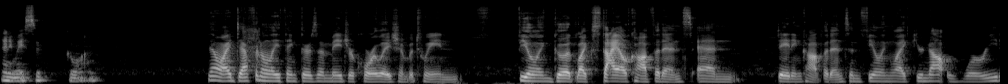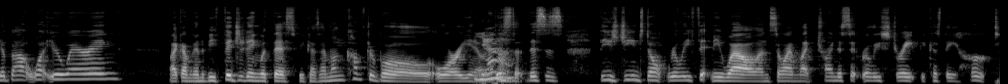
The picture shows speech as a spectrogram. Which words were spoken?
anyway, so go on. no, I definitely think there's a major correlation between feeling good, like style confidence, and dating confidence, and feeling like you're not worried about what you're wearing. Like I'm going to be fidgeting with this because I'm uncomfortable, or you know, this this is these jeans don't really fit me well, and so I'm like trying to sit really straight because they hurt.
